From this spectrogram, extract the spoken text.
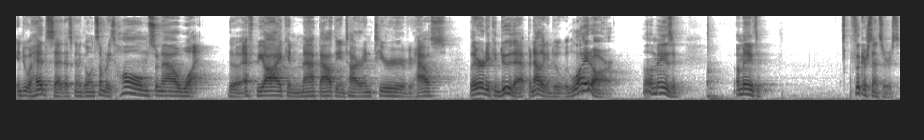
into a headset that's going to go in somebody's home. So now what? The FBI can map out the entire interior of your house. They already can do that, but now they can do it with LiDAR. Oh, amazing. Amazing. Flicker sensors,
